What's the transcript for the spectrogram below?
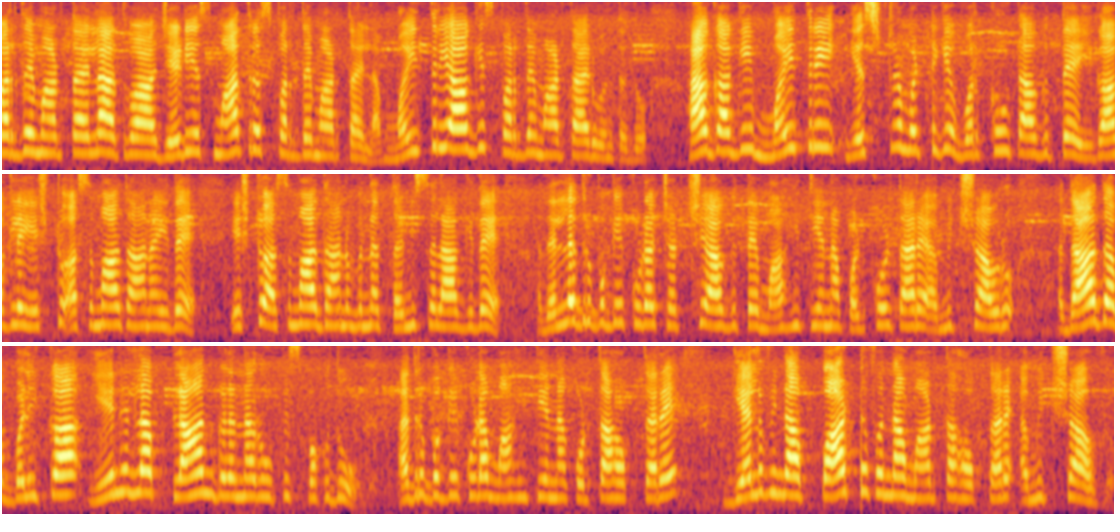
ಸ್ಪರ್ಧೆ ಮಾಡ್ತಾ ಇಲ್ಲ ಅಥವಾ ಜೆ ಡಿ ಎಸ್ ಮಾತ್ರ ಸ್ಪರ್ಧೆ ಮಾಡ್ತಾ ಇಲ್ಲ, ಮೈತ್ರಿಯಾಗಿ ಸ್ಪರ್ಧೆ ಮಾಡ್ತಾ ಇರುವಂಥದ್ದು. ಹಾಗಾಗಿ ಮೈತ್ರಿ ಎಷ್ಟರ ಮಟ್ಟಿಗೆ ವರ್ಕೌಟ್ ಆಗುತ್ತೆ, ಈಗಾಗಲೇ ಎಷ್ಟು ಅಸಮಾಧಾನ ಇದೆ, ಎಷ್ಟು ಅಸಮಾಧಾನವನ್ನು ತಣಿಸಲಾಗಿದೆ, ಅದೆಲ್ಲದ್ರ ಬಗ್ಗೆ ಕೂಡ ಚರ್ಚೆ ಆಗುತ್ತೆ, ಮಾಹಿತಿಯನ್ನು ಪಡ್ಕೊಳ್ತಾರೆ ಅಮಿತ್ ಶಾ ಅವರು. ಅದಾದ ಬಳಿಕ ಏನೆಲ್ಲ ಪ್ಲಾನ್ಗಳನ್ನು ರೂಪಿಸಬಹುದು, ಅದ್ರ ಬಗ್ಗೆ ಕೂಡ ಮಾಹಿತಿಯನ್ನು ಕೊಡ್ತಾ ಹೋಗ್ತಾರೆ, ಗೆಲುವಿನ ಪಾಠವನ್ನು ಮಾಡ್ತಾ ಹೋಗ್ತಾರೆ ಅಮಿತ್ ಶಾ ಅವರು.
